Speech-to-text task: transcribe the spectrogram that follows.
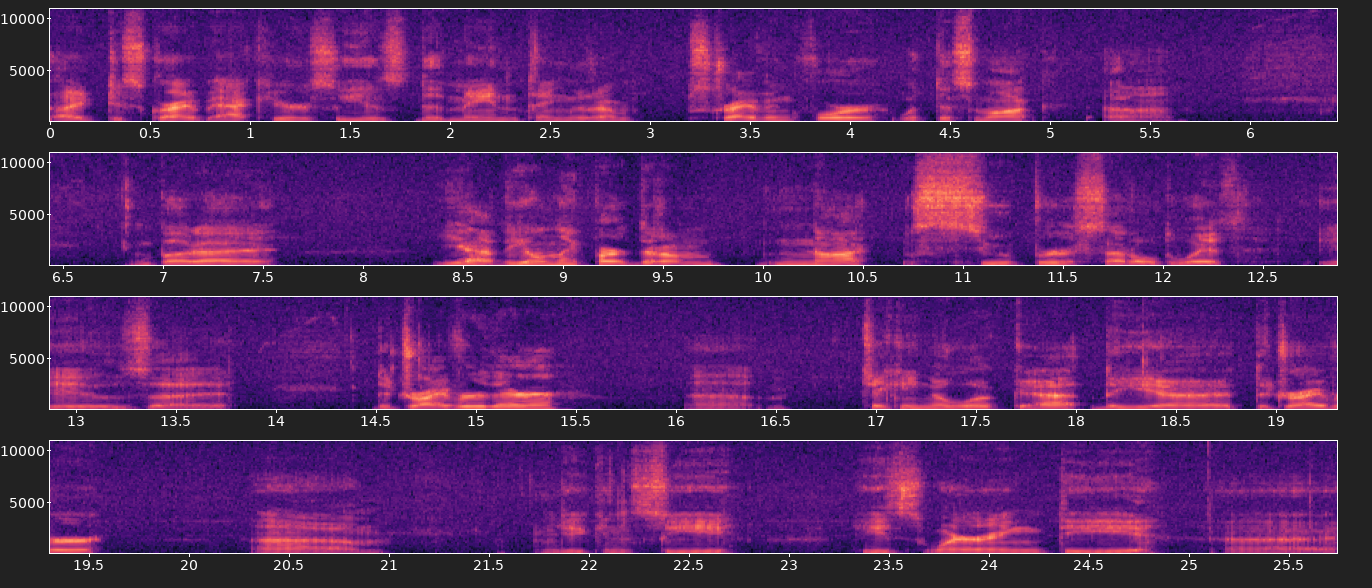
I describe accuracy as the main thing that I'm striving for with this MOC. Um, but uh, yeah, the only part that I'm not super settled with is uh, the driver there. Um, taking a look at the uh, the driver, um, you can see he's wearing the uh,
